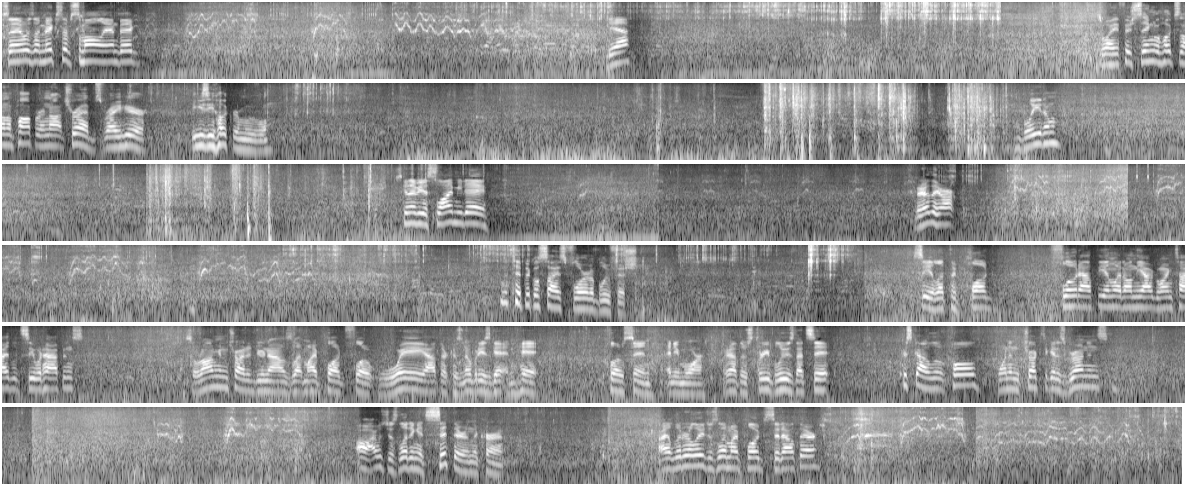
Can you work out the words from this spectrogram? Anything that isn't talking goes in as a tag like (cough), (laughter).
So it was a mix of small and big? Yeah? That's why I fish single hooks on a popper and not trebs right here. Easy hook removal. Bleed them. It's gonna be a slimy day. There they are. The typical size Florida bluefish. See, let the plug float out the inlet on the outgoing tide. Let's see what happens. So what I'm gonna try to do now is let my plug float way out there because nobody's getting hit close in anymore. I got those three blues, that's it. Chris got a little cold, went in the truck to get his Grundéns. Oh, I was just letting it sit there in the current. I literally just let my plug sit out there.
